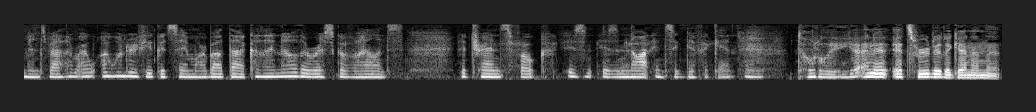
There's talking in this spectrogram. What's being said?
men's bathroom, I, I wonder if you could say more about that because I know the risk of violence to trans folk is is not insignificant. And Totally, yeah, and it, it's rooted again in that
